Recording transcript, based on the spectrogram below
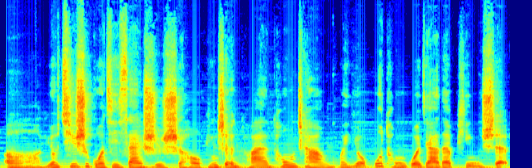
呃，尤其是国际赛事时候，评审团通常会有不同国家的评审。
